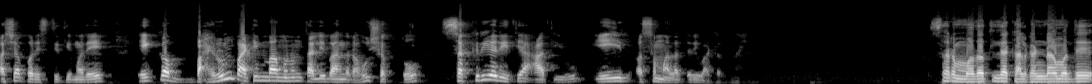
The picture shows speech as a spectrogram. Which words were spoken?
अशा परिस्थितीमध्ये एक बाहेरून पाठिंबा म्हणून तालिबान राहू शकतो सक्रियरित्या आत येऊ येईल असं मला तरी वाटत नाही. सर मधातल्या कालखंडामध्ये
